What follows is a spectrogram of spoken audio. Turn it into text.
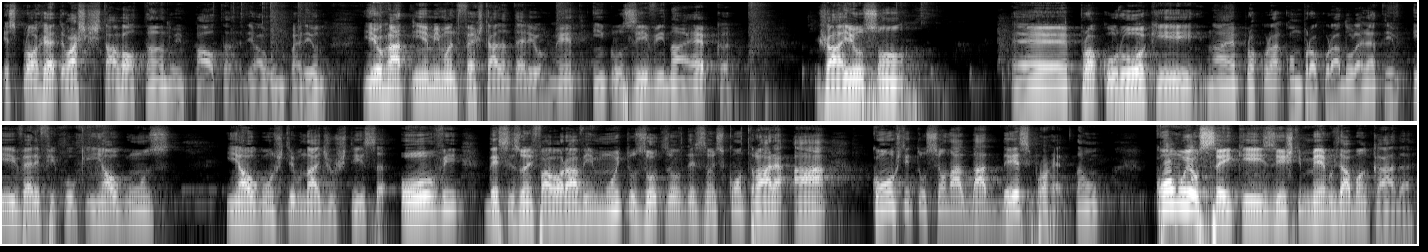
esse projeto eu acho que está voltando em pauta de algum período, e eu já tinha me manifestado anteriormente, inclusive na época, Jailson é, procurou aqui, na época como procurador legislativo, e verificou que em alguns, em alguns tribunais de justiça houve decisões favoráveis e em muitos outros houve decisões contrárias à constitucionalidade desse projeto. Então, como eu sei que existem membros da bancada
